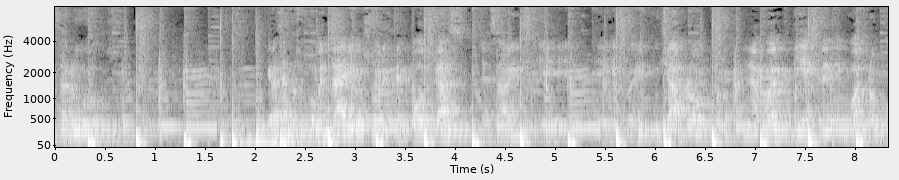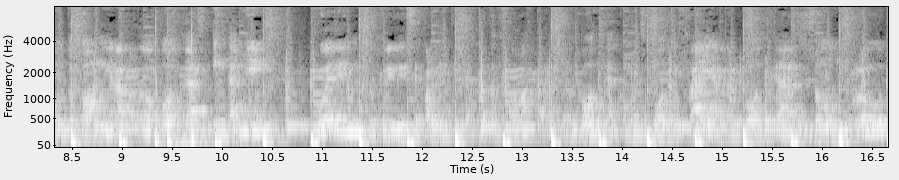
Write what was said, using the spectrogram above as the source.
Saludos. Gracias por sus comentarios sobre este podcast. Ya saben que, pueden escucharlo por página web 1034.com en el apartado podcast y también pueden suscribirse por distintas plataformas para nuestro podcast como Spotify, Apple Podcast, SoundCloud,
